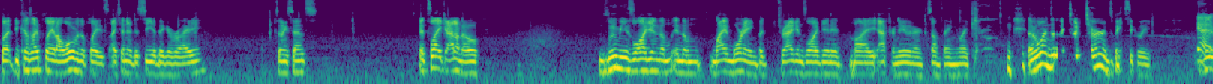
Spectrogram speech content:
But because I played all over the place, I tended to see a bigger variety. Does that make sense? It's like I don't know Lumi's log in the in the my morning, but Dragons log in at my afternoon or something. Like everyone like, took turns basically. Yeah,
